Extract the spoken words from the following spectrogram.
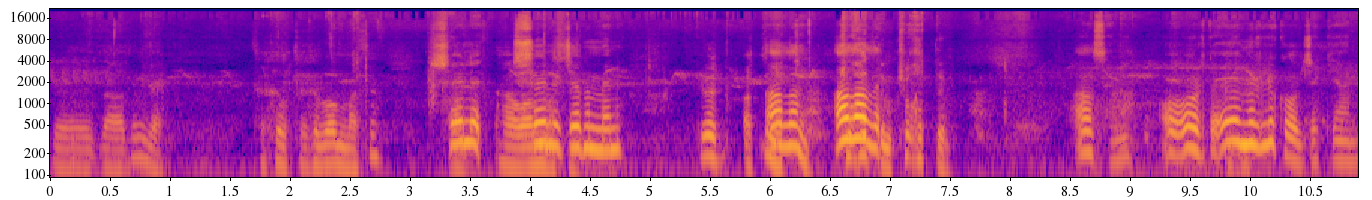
Şöyle dağıdım da tıkıl tıkıl olmasın. Şöyle Hava şöyle almasın. canım benim. Evet attım al. attım. Al, çok al. attım çok attım. Al sana. O orada ömürlük olacak yani.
